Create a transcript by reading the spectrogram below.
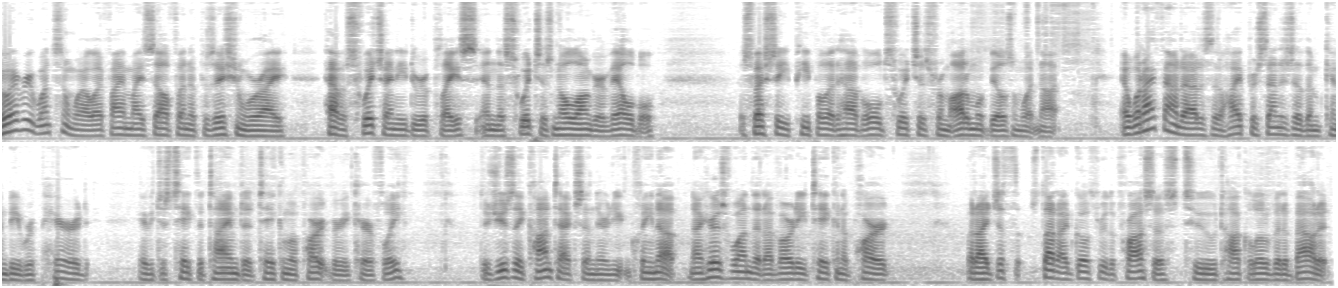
So every once in a while I find myself in a position where I have a switch I need to replace and the switch is no longer available, especially people that have old switches from automobiles and whatnot. And what I found out is that a high percentage of them can be repaired if you just take the time to take them apart very carefully. There's usually contacts in there you can clean up. Now here's one that I've already taken apart, but I just thought I'd go through the process to talk a little bit about it.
